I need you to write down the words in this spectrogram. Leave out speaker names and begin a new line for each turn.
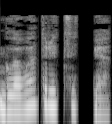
Глава 35.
